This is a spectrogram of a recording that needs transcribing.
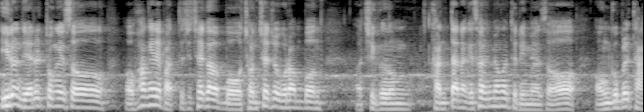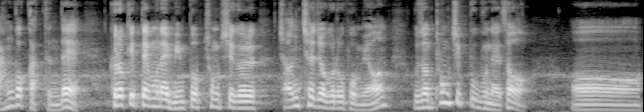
이런 예를 통해서 어, 확인해 봤듯이 제가 뭐 전체적으로 한번 어, 지금 간단하게 설명을 드리면서 언급을 다 한 것 같은데 그렇기 때문에 민법 총칙을 전체적으로 보면 우선 통칙 부분에서 어,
